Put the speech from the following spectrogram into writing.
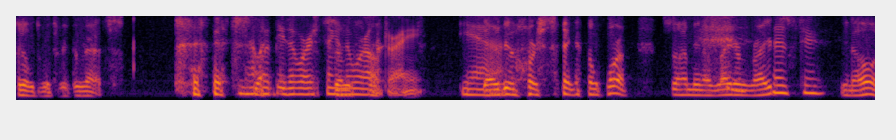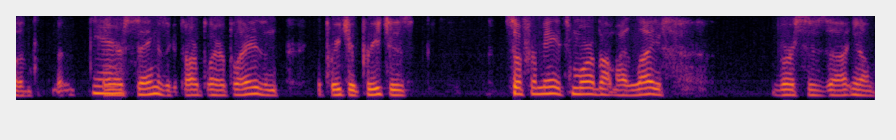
filled with regrets. that like, would be the worst thing so in the world, right? Yeah. That would be the worst thing in the world. So I mean, a writer writes. That's true. You know, a, a singer sings, a guitar player plays, and the preacher preaches. So for me, it's more about my life versus uh, you know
